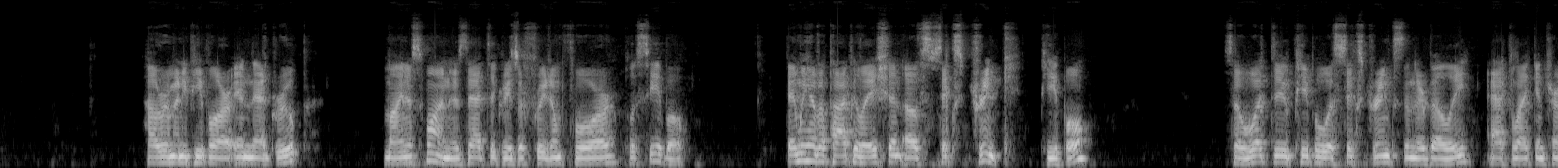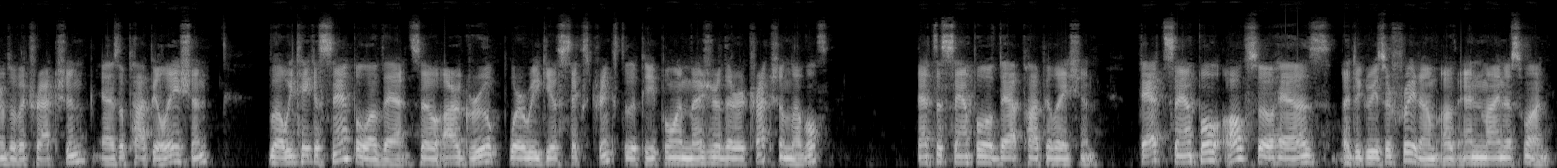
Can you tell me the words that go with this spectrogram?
However many people are in that group, minus 1 is that degrees of freedom for placebo. Then we have a population of six drink people, so, what do people with six drinks in their belly act like in terms of attraction as a population? Well, we take a sample of that. So, our group where we give six drinks to the people and measure their attraction levels, that's a sample of that population. That sample also has a degrees of freedom of n minus 1.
